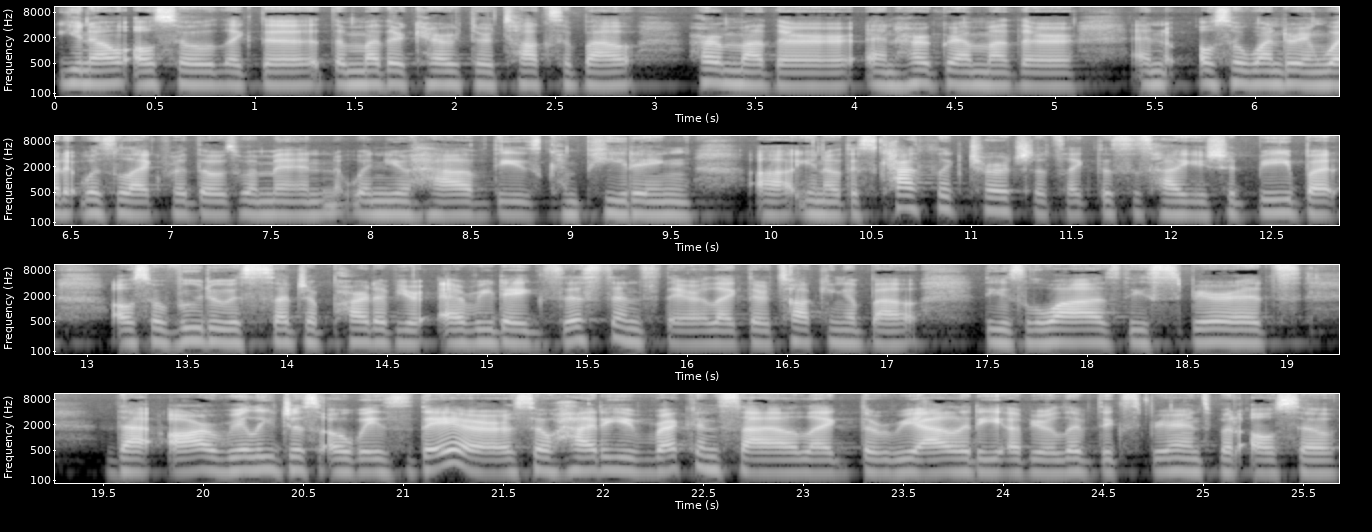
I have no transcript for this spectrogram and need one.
you know also like the the mother character talks about her mother and her grandmother and also wondering what it was like for those women when you have these competing uh, you know this catholic church that's like this is how you should be but also voodoo is such a part of your everyday existence there. Like they're talking about these loas these spirits that are really just always there. So how do you reconcile like the reality of your lived experience, but also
